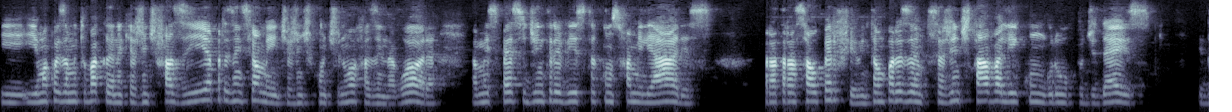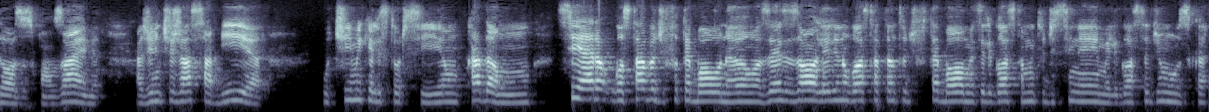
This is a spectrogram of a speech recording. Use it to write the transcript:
e, e, uma coisa muito bacana que a gente fazia presencialmente, a gente continua fazendo agora, é uma espécie de entrevista com os familiares para traçar o perfil. Então, por exemplo, se a gente estava ali com um grupo de 10 idosos com Alzheimer, a gente já sabia o time que eles torciam, cada um, se era gostava de futebol ou não. Às vezes, olha, ele não gosta tanto de futebol, mas ele gosta muito de cinema, ele gosta de música.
